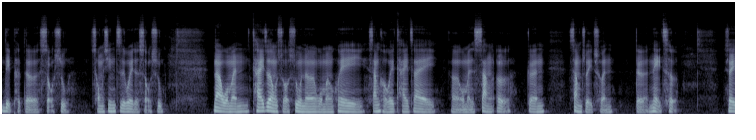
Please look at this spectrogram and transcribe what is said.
lip 的手术，重新自位的手术。那我们开这种手术呢，我们会伤口会开在呃我们上颚跟上嘴唇的内侧，所以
